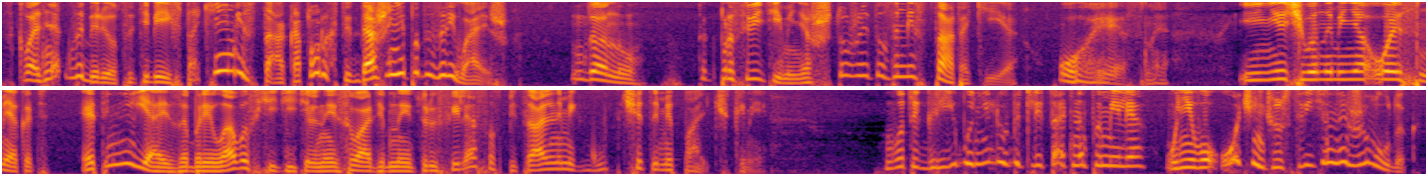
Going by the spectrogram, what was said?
Сквозняк заберется тебе и в такие места, о которых ты даже не подозреваешь». «Да ну, так просвети меня, что же это за места такие?» «О, Эсме, и нечего на меня ой смекать. Это не я изобрела восхитительные свадебные трюфеля со специальными губчатыми пальчиками». «Вот и Грибу не любит летать на помеле. У него очень чувствительный желудок».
